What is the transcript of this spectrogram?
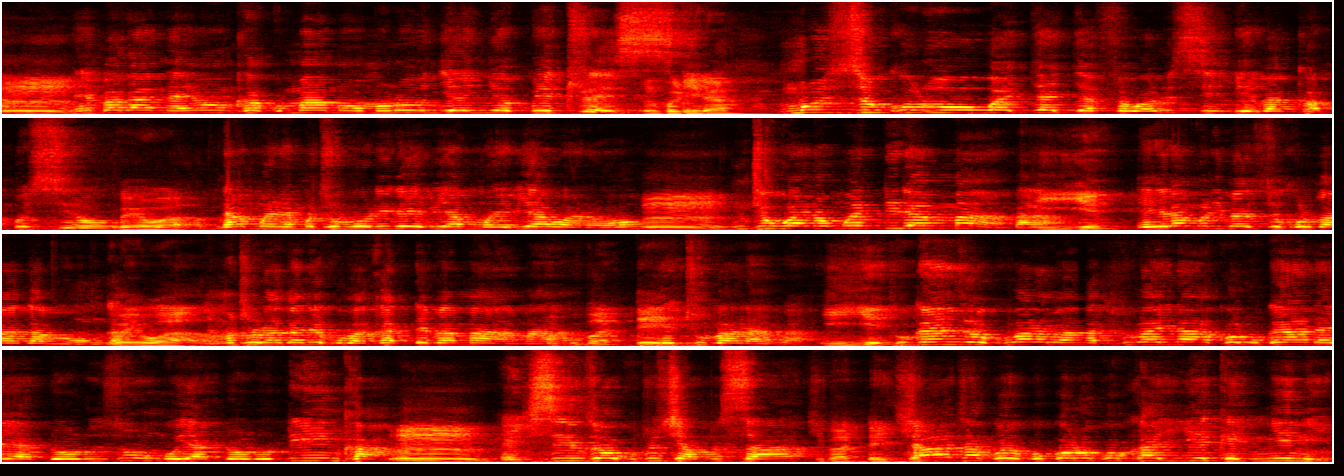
Mm. ne mbaga nayonka ku maama omulungi ennyo beatrice. Muzzukulu wa jjajjaffe walusimbye bakka mu busiro. Nammwe ne mutubuulira ebyammwe ebya wano. Mm. nti wano mweddira mamba era muli bazzukulu bagabunga ne mutulaga ne ku bakadde ba maama. Mukubadde. ne tubalaba. Tugenze okubalaba nga tetubalinaako luganda yadde oluzungu yadde oludinka. Mm. Ekisinza okutukyamusa taata kwe kugolokoka ye kennyini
